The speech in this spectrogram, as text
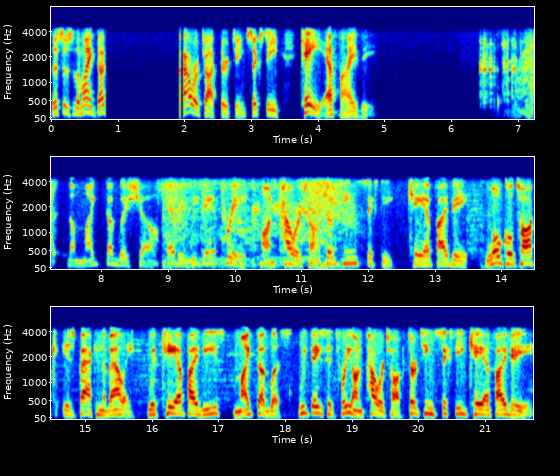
This is the Mike Douglass Power Talk 1360 KFIV. The Mike Douglass Show, every weekday at 3 on Power Talk 1360 KFIV. Local talk is back in the Valley with KFIV's Mike Douglass. Weekdays at 3 on Power Talk 1360 KFIV.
